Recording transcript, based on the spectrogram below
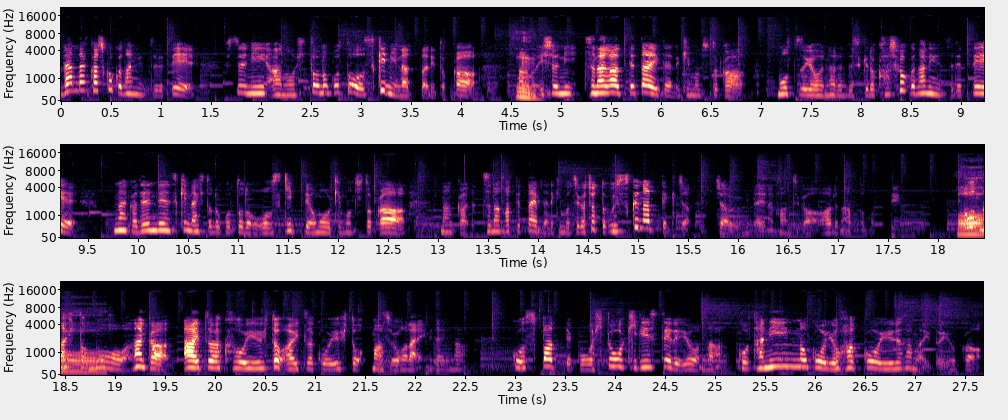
だんだん賢くなるにつれて普通にあの人のことを好きになったりとか、あうん。の一緒につながってたいみたいな気持ちとか持つようになるんですけど賢くなるにつれてなんか全然好きな人のことを好きって思う気持ちとかなんかつながってたいみたいな気持ちがちょっと薄くなってきちゃちゃうみたいな感じがあるなと思ってどんな人もなんかあいつはそういう人あいつはこういう人まあしょうがないみたいなこうスパってこう人を切り捨てるようなこう他人のこう余白を許さないというか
